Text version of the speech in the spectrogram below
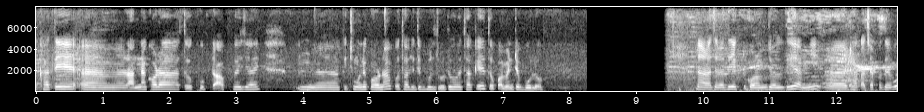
এক হাতে রান্না করা তো খুব টাফ হয়ে যায়। কিছু মনে করো না, কোথাও যদি ভুল ত্রুটি হয়ে থাকে, তো কমেন্টে বলো। নাড়াচাড়া দিয়ে একটু গরম জল দিয়ে আমি ঢাকা চাপা দেবো।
